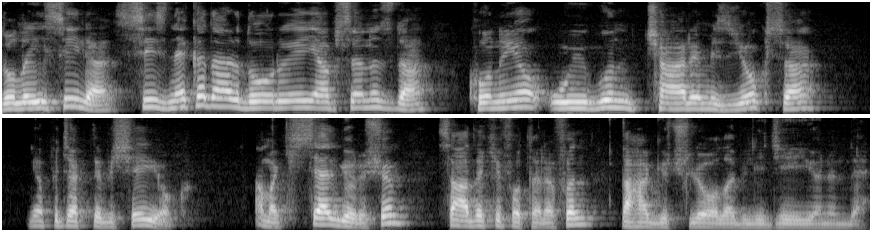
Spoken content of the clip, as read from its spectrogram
Dolayısıyla siz ne kadar doğruyu yapsanız da konuya uygun çaremiz yoksa yapacak da bir şey yok. Ama kişisel görüşüm sağdaki fotoğrafın daha güçlü olabileceği yönünde.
